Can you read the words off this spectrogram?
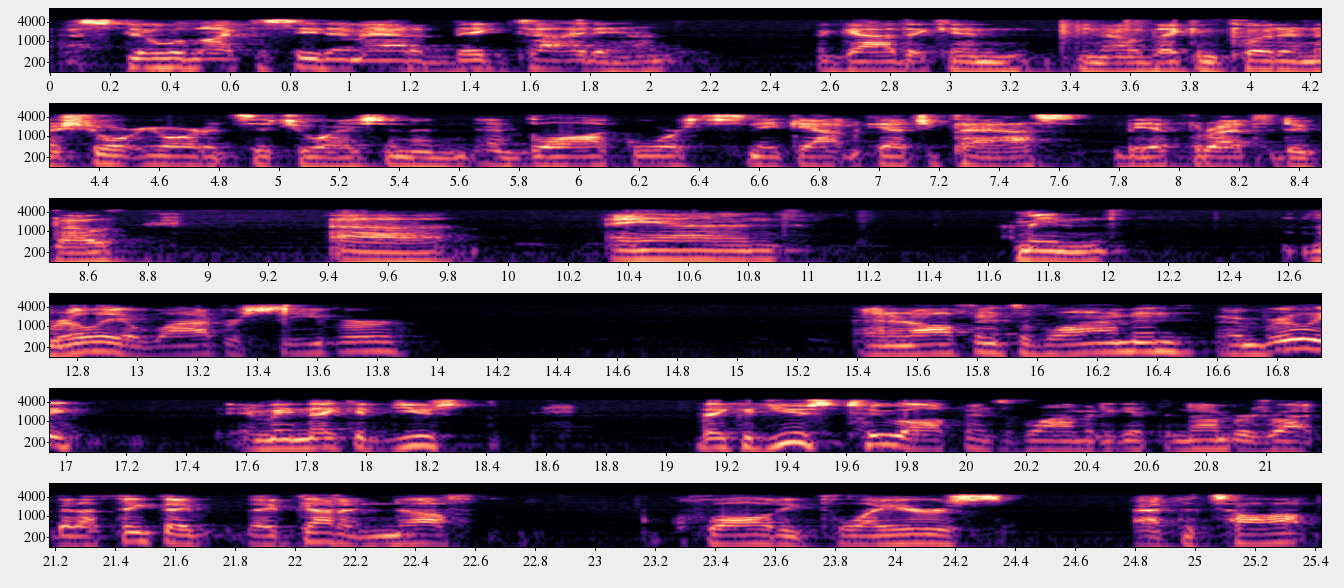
I still would like to see them add a big tight end, a guy that can you know they can put in a short yardage situation and, and block or sneak out and catch a pass, be a threat to do both. Uh, and I mean, really a wide receiver and an offensive lineman, and really, I mean, they could use they could use two offensive linemen to get the numbers right, but I think they they've got enough quality players at the top.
